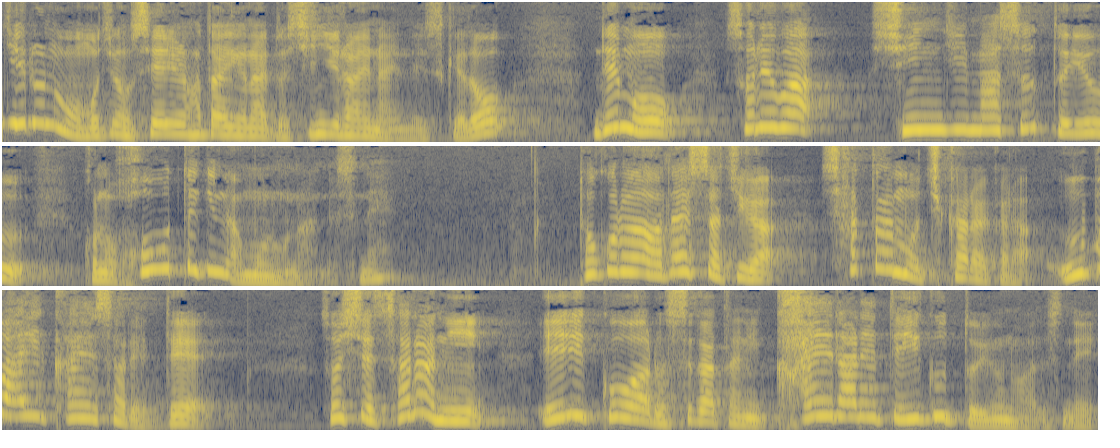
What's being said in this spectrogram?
じるのももちろん精霊の働きがないと信じられないんですけど、でもそれは信じますというこの法的なものなんですね。ところが私たちがサタンの力から奪い返されて、そしてさらに栄光ある姿に変えられていくというのはですね、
